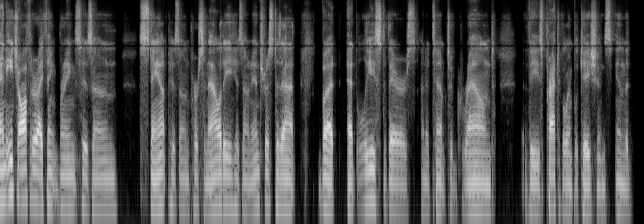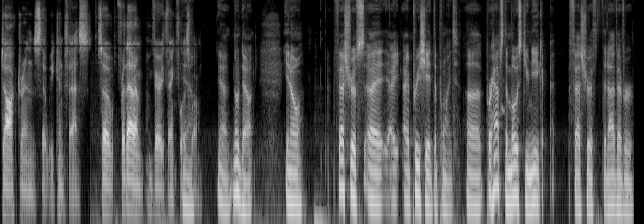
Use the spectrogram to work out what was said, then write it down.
And each author, I think, brings his own stamp, his own personality, his own interest to that. But at least there's an attempt to ground these practical implications in the doctrines that we confess. So for that, I'm, very thankful yeah. as well. Yeah, no doubt. you know, Festschrifts, uh, I, I appreciate the point. Uh, perhaps the most unique Festschrift that I've ever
